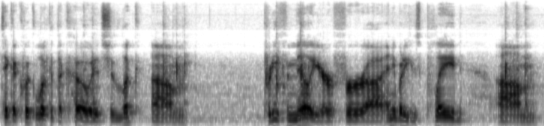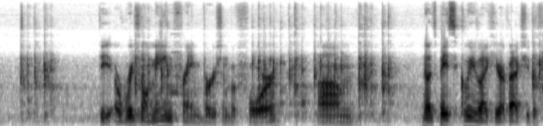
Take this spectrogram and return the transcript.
take a quick look at the code, it should look um, pretty familiar for uh, anybody who's played um, the original mainframe version before. Um, know, it's basically like here, if I actually just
